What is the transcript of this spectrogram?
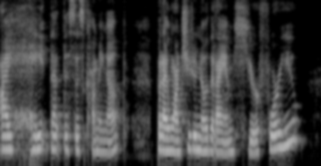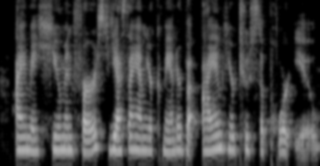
I hate that this is coming up, but I want you to know that I am here for you. I am a human first. Yes, I am your commander, but I am here to support you.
